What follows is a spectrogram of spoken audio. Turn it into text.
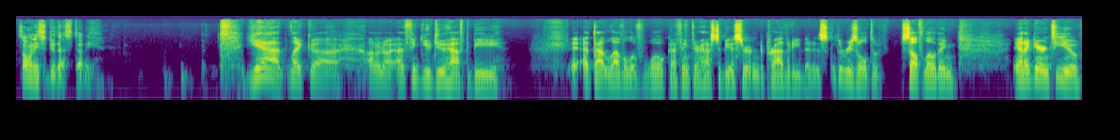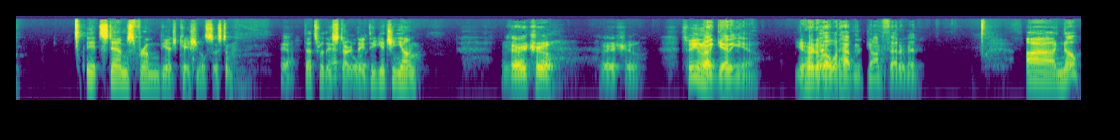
Someone needs to do that study. Yeah, like uh I don't know. I think you do have to be at that level of woke. I think there has to be a certain depravity that is the result of self-loathing. And I guarantee you it stems from the educational system. Yeah, That's where they start. They, they get you young. Very true. Very true. Speaking about getting you, you heard about what happened to John Fetterman. Uh no.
